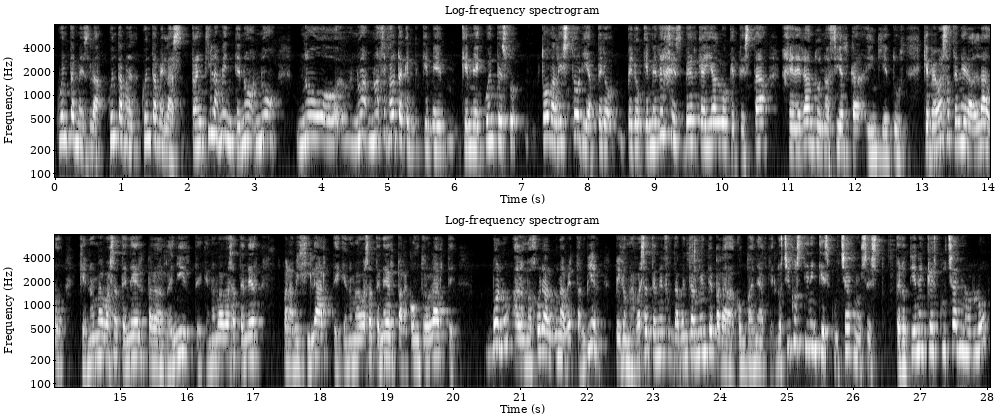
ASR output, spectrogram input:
Cuéntamela, cuéntame, cuéntamelas tranquilamente, no, no, no, no, no hace falta que, me, que me cuentes toda la historia, pero, pero que me dejes ver que hay algo que te está generando una cierta inquietud, que me vas a tener al lado, que no me vas a tener para reñirte, que no me vas a tener para vigilarte, que no me vas a tener para controlarte. Bueno, a lo mejor alguna vez también, pero me vas a tener fundamentalmente para acompañarte. Los chicos tienen que escucharnos esto, pero tienen que escuchárnoslo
